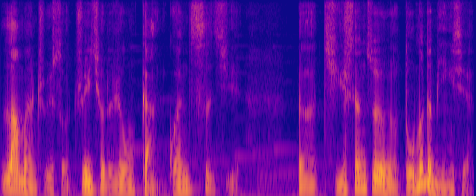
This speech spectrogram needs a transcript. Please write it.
浪漫主义所追求的这种感官刺激。的提升作用有多么的明显？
